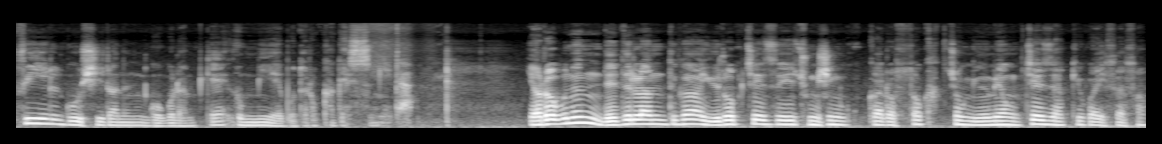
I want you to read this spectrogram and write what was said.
Feel Good이라는 곡을 함께 음미해 보도록 하겠습니다. 여러분은 네덜란드가 유럽 재즈의 중심 국가로서 각종 유명 재즈 학교가 있어서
